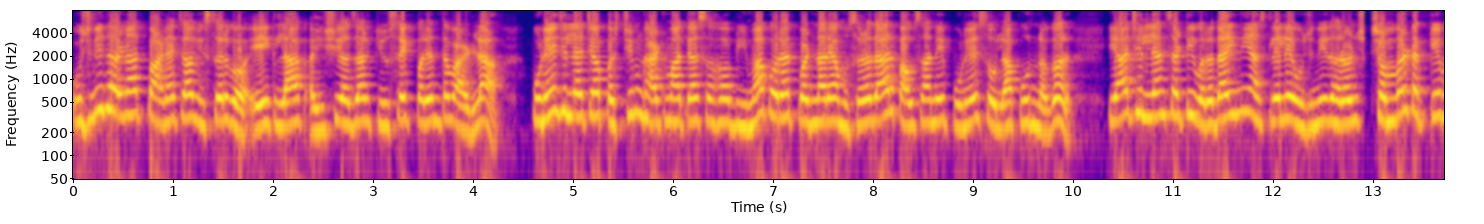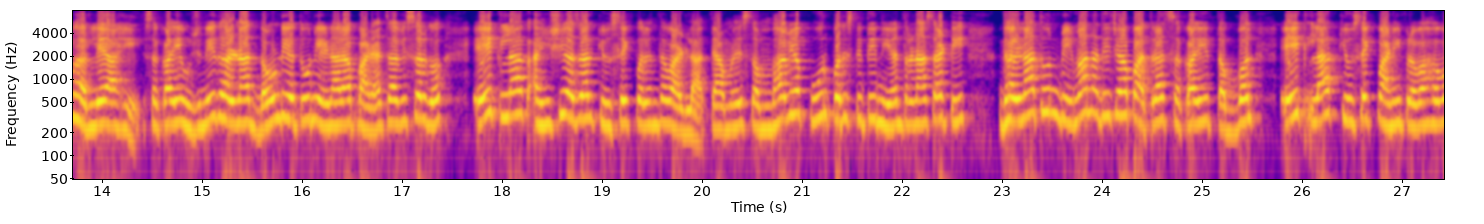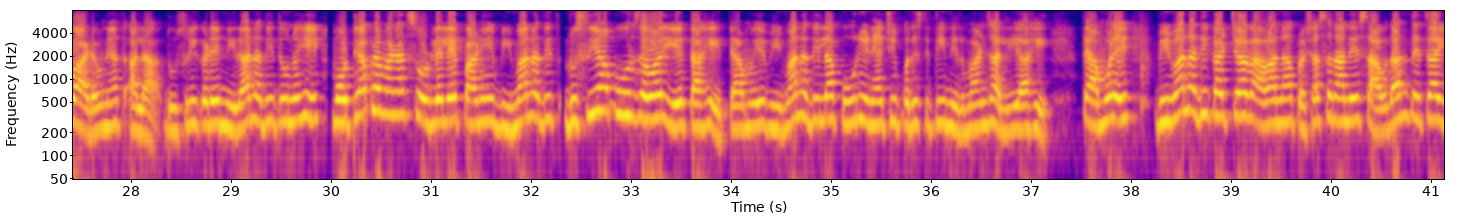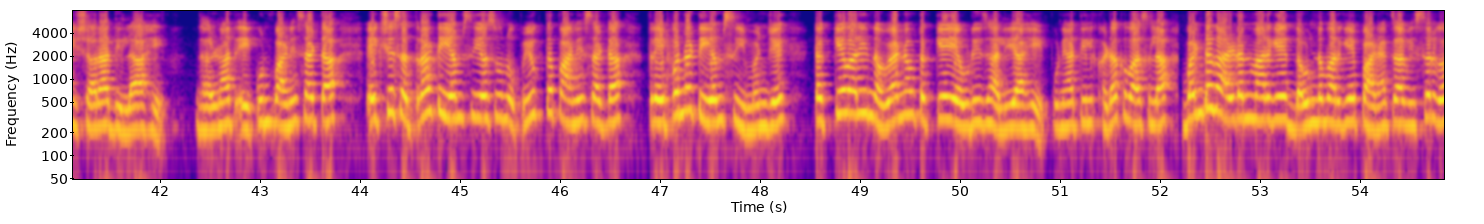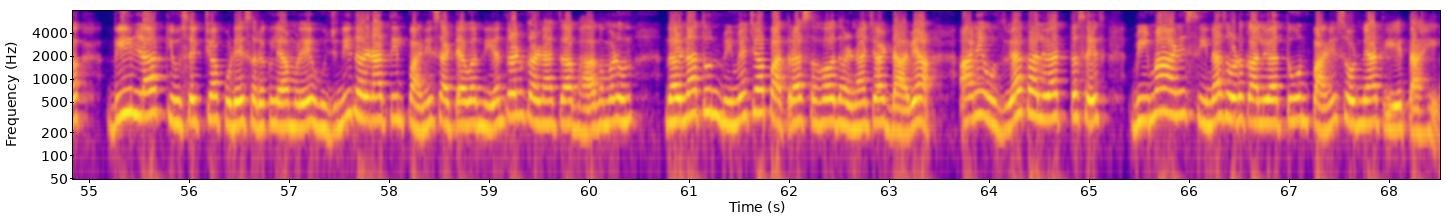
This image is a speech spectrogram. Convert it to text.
उजनी धरणात पाण्याचा विसर्ग एक लाख ऐंशी हजार क्युसेक पर्यंत वाढला. पुणे जिल्ह्याच्या पश्चिम घाटमात्यासह भीमा खोऱ्यात पडणाऱ्या मुसळधार पावसाने पुणे सोलापूर नगर या जिल्ह्यांसाठी वरदायिनी असलेले उजनी धरण शंभर टक्के भरले आहे. सकाळी उजनी धरणात दौंड येथून येणारा पाण्याचा विसर्ग एक लाख ऐंशी हजार क्युसेक पर्यंत वाढला. त्यामुळे संभाव्य पूर परिस्थिती नियंत्रणासाठी धरणातून भीमा नदीच्या पात्रात सकाळी तब्बल एक लाख क्युसेक पाणी प्रवाह वाढवण्यात आला. दुसरीकडे नीरा नदीतूनही मोठ्या प्रमाणात सोडलेले पाणी भीमा नदीत रुसियापूर जवळ येत आहे. त्यामुळे भीमा नदीला पूर येण्याची परिस्थिती निर्माण झाली आहे. त्यामुळे भीमा नदीकाठच्या गावांना प्रशासनाने सावधानतेचा इशारा दिला आहे. धरणात एकूण पाणीसाठा एकशे सतरा टीएमसी असून उपयुक्त पाणीसाठा त्रेपन्न टीएमसी म्हणजे टक्केवारी नव्याण्णव टक्के एवढी झाली आहे. पुण्यातील खडकवासला बंड गार्डन मार्गे दौंड मार्गे पाण्याचा विसर्ग दीड लाख क्युसेकच्या पुढे सरकल्यामुळे हुजनी धरणातील पाणी साठ्यावर नियंत्रण करण्याचा भाग म्हणून धरणातून भीमेच्या पात्रासह धरणाच्या डाव्या आणि उजव्या कालव्यात तसेच भीमा आणि सीना जोड कालव्यातून पाणी सोडण्यात येत आहे.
